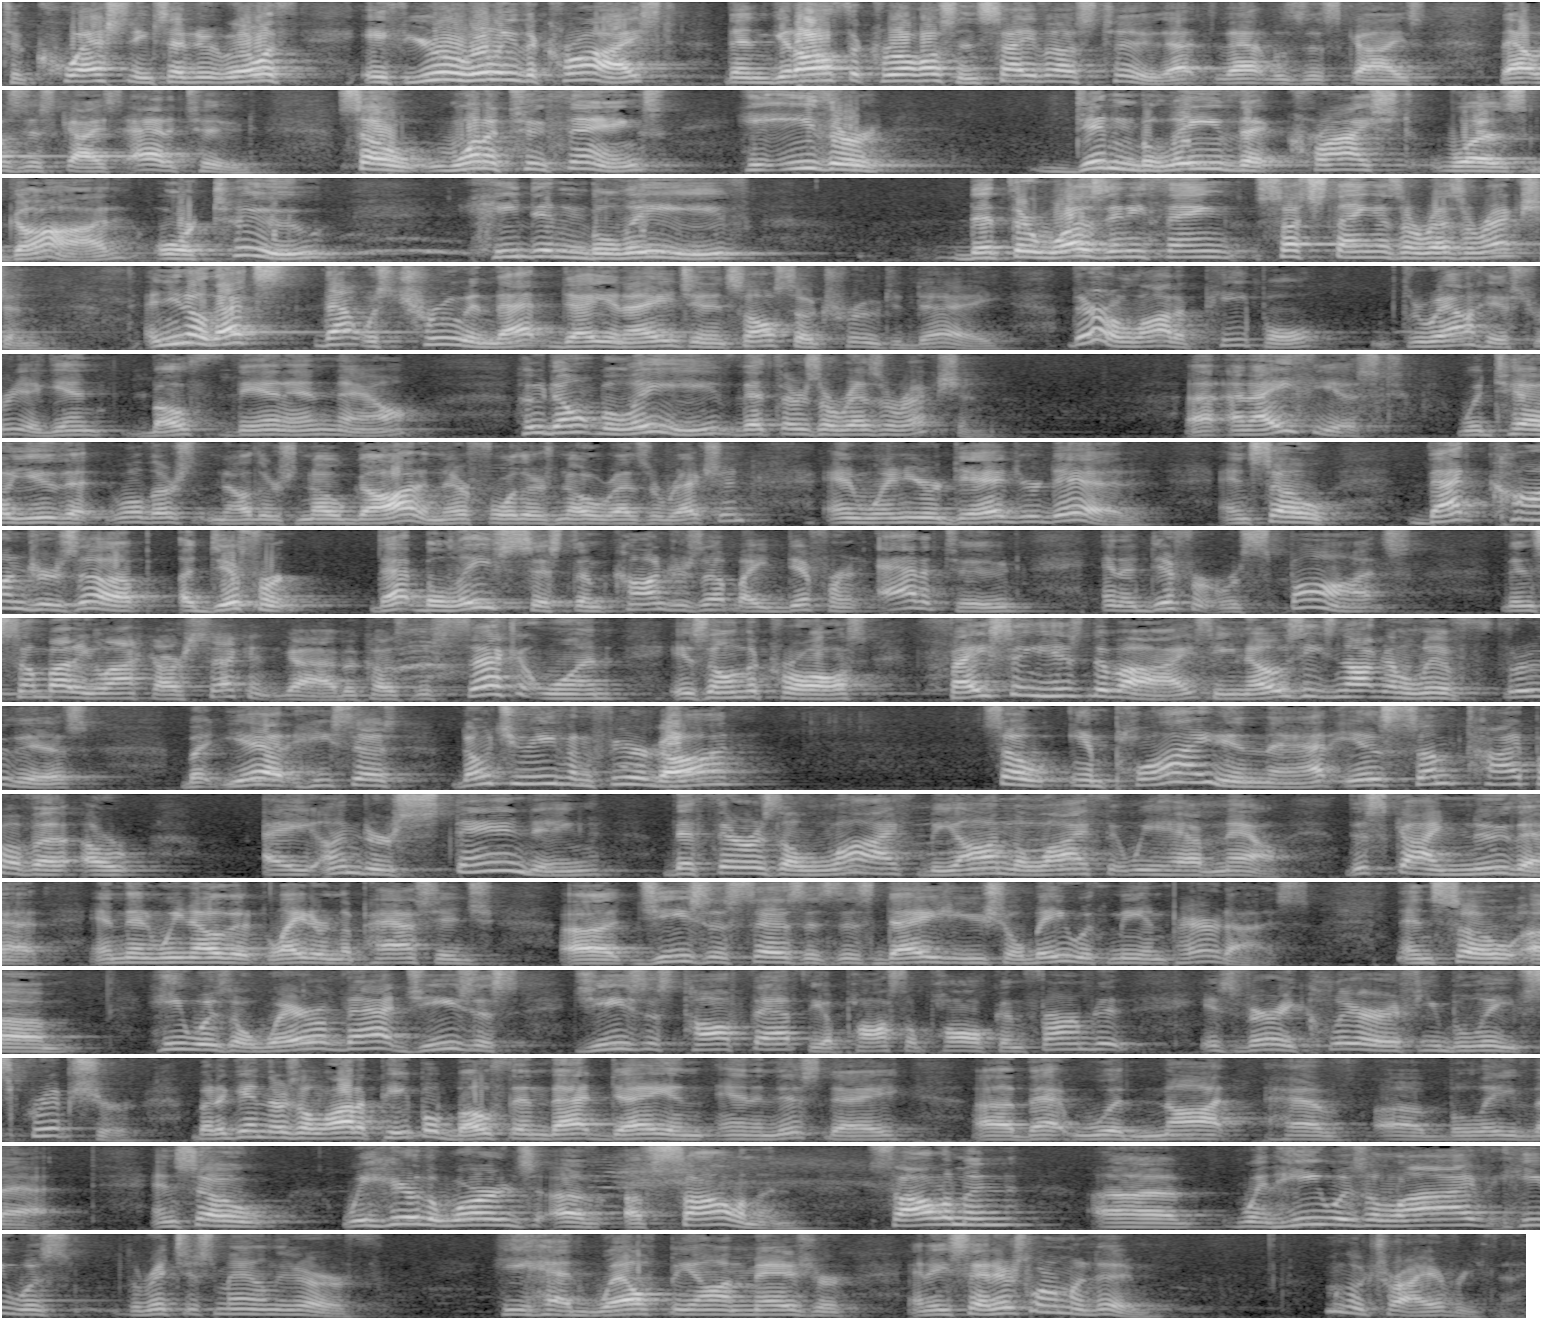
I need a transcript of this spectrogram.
to question him, said, Well, if, if you're really the Christ, then get off the cross and save us too. That, that, was this guy's, that was this guy's attitude. So, one of two things. He either didn't believe that Christ was God, or two, he didn't believe that there was anything, such thing as a resurrection. And you know, that's, that was true in that day and age, and it's also true today. There are a lot of people throughout history, again, both then and now, who don't believe that there's a resurrection. an atheist would tell you that, well, there's no, there's no God, and therefore there's no resurrection. And when you're dead, you're dead. And so that conjures up a different that belief system conjures up a different attitude and a different response than somebody like our second guy because the second one is on the cross facing his device. He knows he's not going to live through this, but yet he says, Don't you even fear God? So, implied in that is some type of a, a, a understanding that there is a life beyond the life that we have now. This guy knew that. And then we know that later in the passage, uh, Jesus says, As this day you shall be with me in paradise. And so um, he was aware of that. Jesus, Jesus taught that. The Apostle Paul confirmed it. It's very clear if you believe Scripture. But again, there's a lot of people, both in that day and, and in this day, uh, that would not have uh, believed that. And so we hear the words of, of Solomon. Solomon uh, when he was alive, he was the richest man on the earth. He had wealth beyond measure. And he said, Here's what I'm going to do I'm going to try everything.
